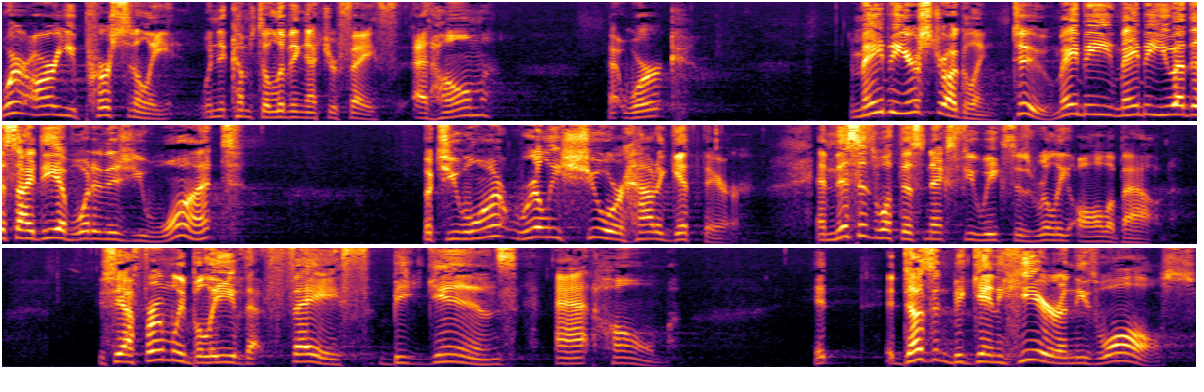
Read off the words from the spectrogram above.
Where are you personally when it comes to living out your faith? At home? At work? Maybe you're struggling too. Maybe, maybe you have this idea of what it is you want, but you aren't really sure how to get there. And this is what this next few weeks is really all about. You see, I firmly believe that faith begins at home. It, it doesn't begin here in these walls.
